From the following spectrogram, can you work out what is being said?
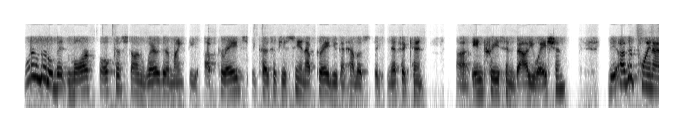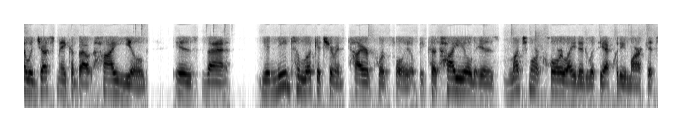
We're a little bit more focused on where there might be upgrades because if you see an upgrade, you can have a significant uh, increase in valuation. The other point I would just make about high yield is that you need to look at your entire portfolio because high yield is much more correlated with the equity markets,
